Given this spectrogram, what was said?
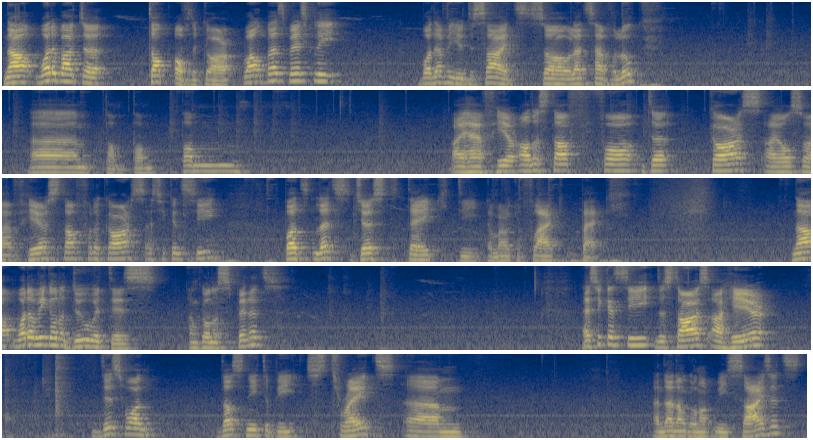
Now what about the top of the car? Well that's basically whatever you decide. So let's have a look. Um, bum, bum. I have here other stuff for the cars. I also have here stuff for the cars, as you can see. But let's just take the American flag back. Now, what are we gonna do with this? I'm gonna spin it. As you can see, the stars are here. This one does need to be straight. Um, and then I'm gonna resize it.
